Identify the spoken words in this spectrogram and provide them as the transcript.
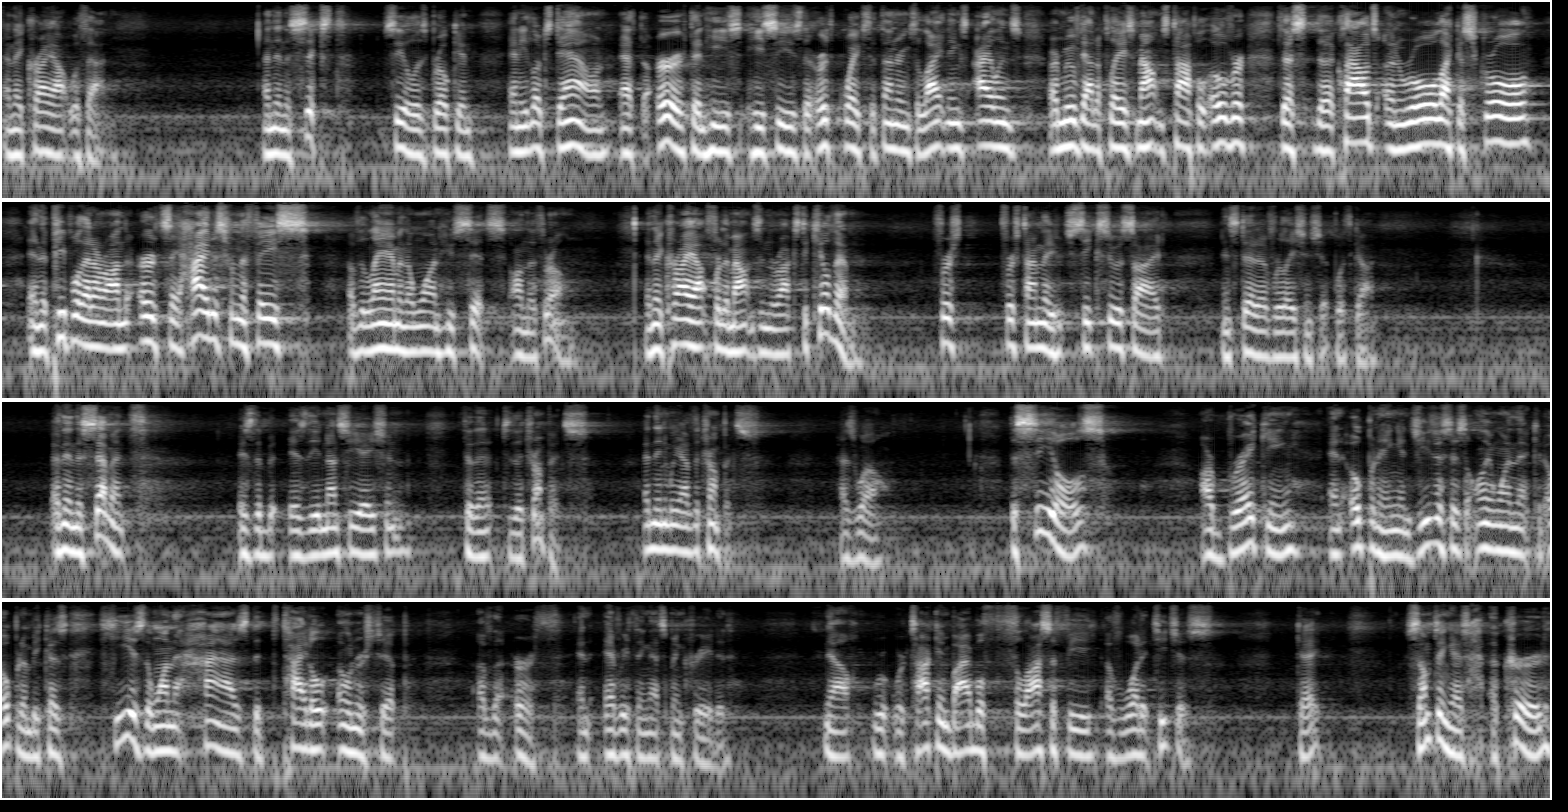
and they cry out with that. And then the sixth seal is broken, and he looks down at the earth, and he's, he sees the earthquakes, the thunderings, the lightnings, islands are moved out of place, mountains topple over, the, the clouds unroll like a scroll, and the people that are on the earth say, Hide us from the face of the Lamb and the one who sits on the throne. And they cry out for the mountains and the rocks to kill them. First, first time they seek suicide instead of relationship with God. And then the seventh is the, is the annunciation to the, to the trumpets. And then we have the trumpets as well. The seals are breaking and opening, and Jesus is the only one that can open them because he is the one that has the title ownership of the earth and everything that's been created. Now, we're, talking Bible philosophy of what it teaches. Okay? Something has occurred,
